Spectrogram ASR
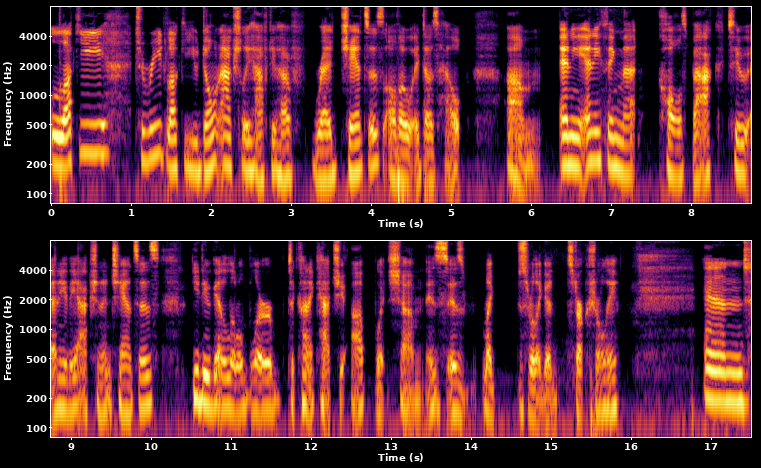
Lucky, to read Lucky, you don't actually have to have read Chances, although it does help. Um, any, anything that calls back to any of the action and chances, you do get a little blurb to kind of catch you up, which um, is is like just really good structurally. And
